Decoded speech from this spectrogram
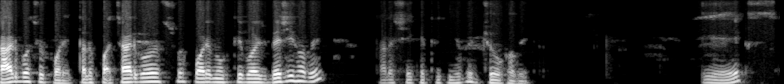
চার বছর পরে, তাহলে চার বছর পরে মুক্তির বয়স বেশি হবে, তাহলে সেক্ষেত্রে কি হবে? যোগ হবে। এক্স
